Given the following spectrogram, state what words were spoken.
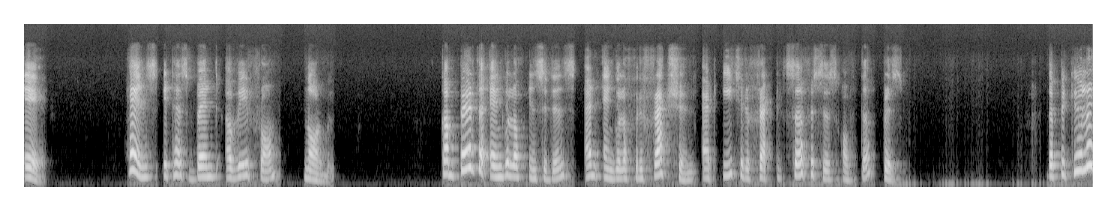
air. Hence, it has bent away from normal. Compare the angle of incidence and angle of refraction at each refracted surfaces of the prism. The peculiar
